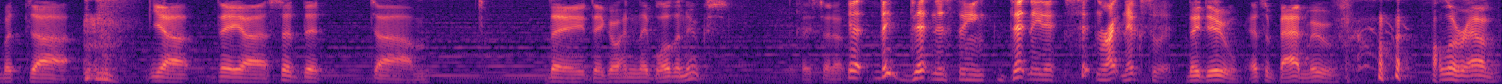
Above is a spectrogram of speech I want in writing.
But uh, yeah, they uh, said that um, they they go ahead and they blow the nukes. They set up. Yeah, they detonate this thing, detonate it sitting right next to it. They do. It's a bad move. All around.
